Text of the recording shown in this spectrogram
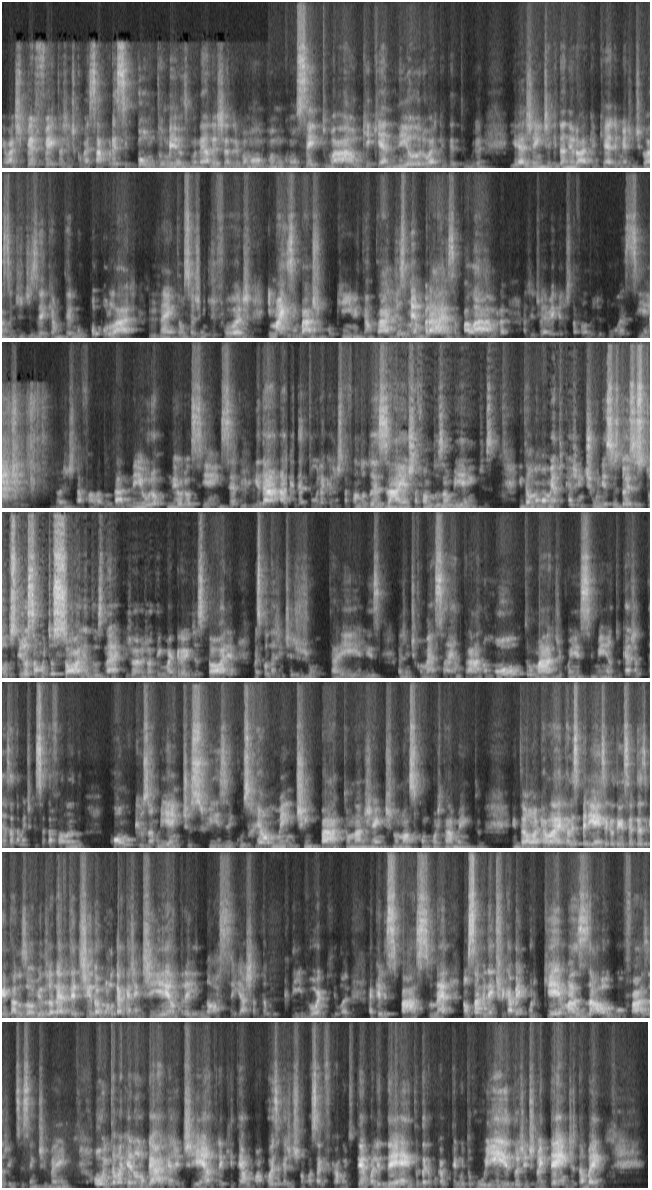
Eu acho perfeito a gente começar por esse ponto mesmo, né, Alexandre? Vamos, vamos conceituar o que, que é neuroarquitetura. E a gente aqui da NeuroArc Academy, a gente gosta de dizer que é um termo popular, uhum. né? Então, se a gente for e mais embaixo um pouquinho e tentar desmembrar essa palavra, a gente vai ver que a gente está falando de duas ciências. Então, a gente está falando da neuro, neurociência, uhum. e da arquitetura, que a gente está falando do design, a gente está falando dos ambientes. Então, no momento que a gente une esses dois estudos, que já são muito sólidos, né, que já, já tem uma grande história, mas quando a gente junta eles, a gente começa a entrar num outro mar de conhecimento, que é exatamente o que você está falando como que os ambientes físicos realmente impactam na gente, no nosso comportamento. Então, aquela, aquela experiência que eu tenho certeza que quem está nos ouvindo já deve ter tido, algum lugar que a gente entra e, nossa, e acha tão incrível aquilo, aquele espaço, né? Não sabe identificar bem por quê, mas algo faz a gente se sentir bem. Ou então aquele lugar que a gente entra e que tem alguma coisa que a gente não consegue ficar muito tempo ali dentro, daqui a pouco tem muito ruído, a gente não entende também.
